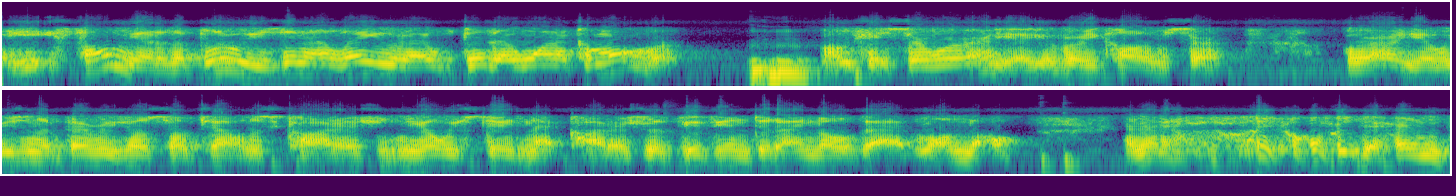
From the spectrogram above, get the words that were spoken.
he phoned me out of the blue. He's in LA. Did I, want to come over? Okay, sir, where are you? You've already called him, sir. Where are you? He's in the Beverly Hills Hotel, this cottage, and he always stayed in that cottage with Vivien. Did I know that? Well, no. And then I went over there, and,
